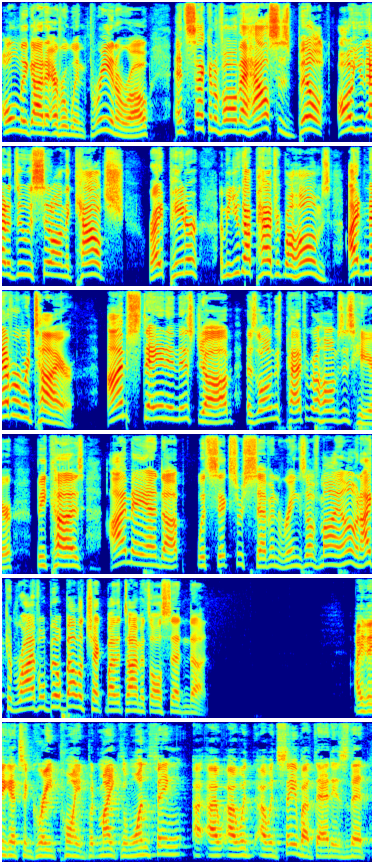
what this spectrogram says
only guy to ever win three in a row. And second of all, the house is built. All you got to do is sit on the couch, right, Peter? I mean, you got Patrick Mahomes. I'd never retire. I'm staying in this job as long as Patrick Mahomes is here because I may end up with six or seven rings of my own. I could rival Bill Belichick by the time it's all said and done. I think that's a great point. But Mike, the one thing I, I, I, would I would say about that is that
